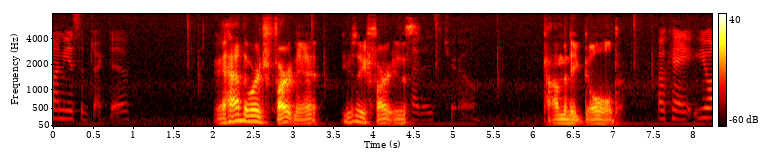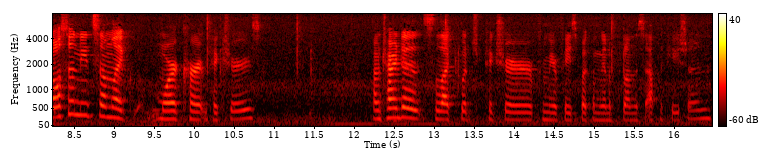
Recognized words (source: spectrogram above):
funny is subjective. It had the word fart in it. Usually, fart is That is true. comedy gold. Okay, you also need some like more current pictures. I'm trying to select which picture from your Facebook I'm gonna put on this application.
